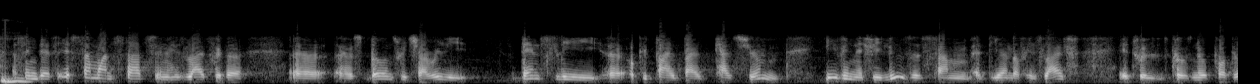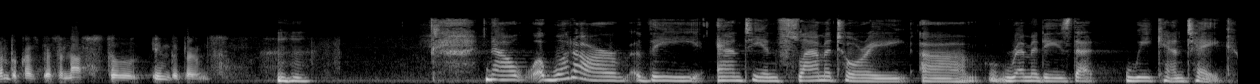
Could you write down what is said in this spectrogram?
Mm-hmm. I think that if someone starts in his life with a uh, uh, bones which are really densely uh, occupied by calcium, even if he loses some at the end of his life, it will cause no problem because there's enough still in the bones. Mm-hmm. Now, what are the anti inflammatory um, remedies that we can take?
